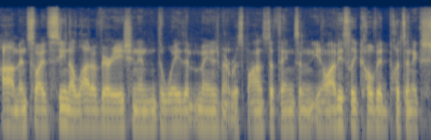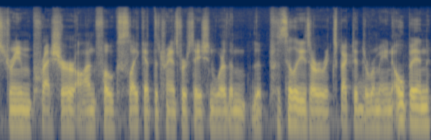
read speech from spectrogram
um, and so I've seen a lot of variation in the way that management responds to things. And you know, obviously, COVID puts an extreme pressure on folks like at the transfer station where the the facilities are expected to remain open.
